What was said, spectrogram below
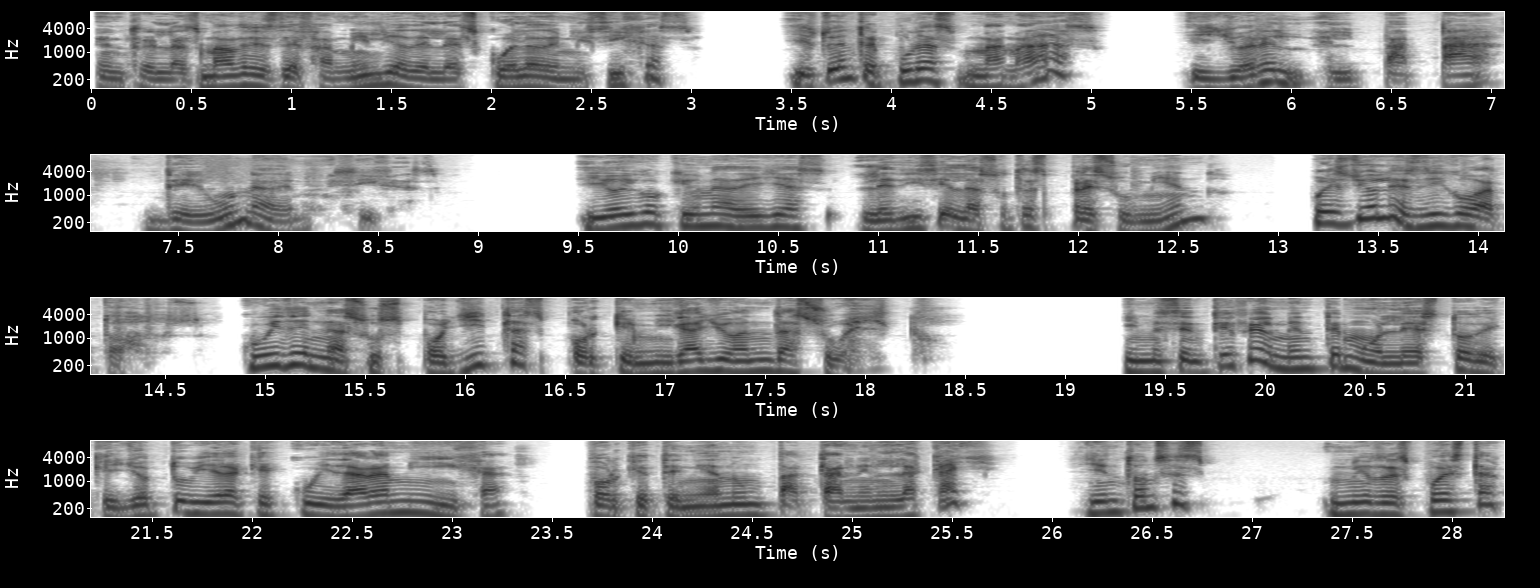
entre las madres de familia de la escuela de mis hijas y estoy entre puras mamás y yo era el papá de una de mis hijas. Y oigo que una de ellas le dice a las otras presumiendo, pues yo les digo a todos, cuiden a sus pollitas porque mi gallo anda suelto. Y me sentí realmente molesto de que yo tuviera que cuidar a mi hija porque tenían un patán en la calle. Y entonces mi respuesta,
